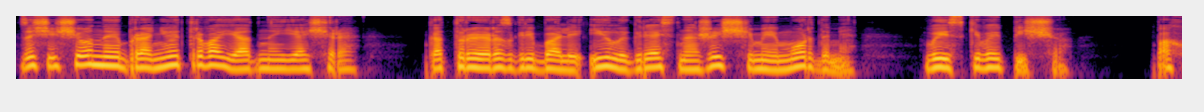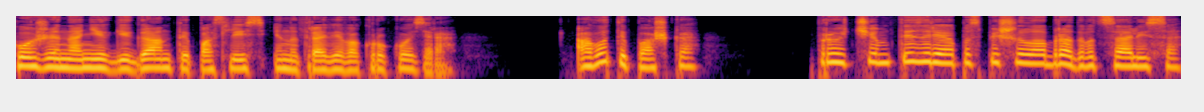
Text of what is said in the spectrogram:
защищенные броней травоядные ящеры, которые разгребали ил и грязь ножищами и мордами, выискивая пищу. Похожие на них гиганты паслись и на траве вокруг озера. А вот и Пашка. Впрочем, ты зря поспешила обрадоваться, Алиса.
